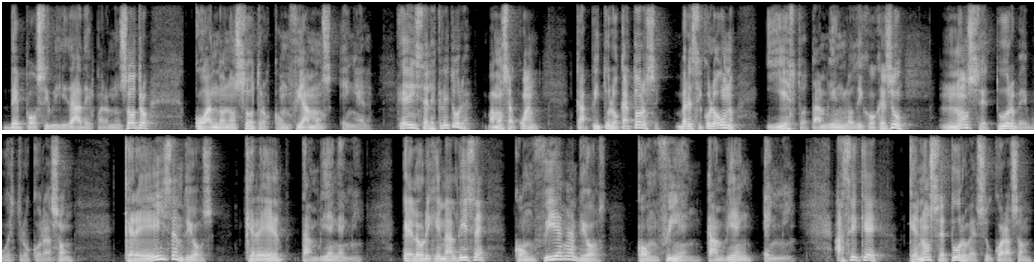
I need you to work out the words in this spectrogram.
de posibilidades para nosotros cuando nosotros confiamos en Él. ¿Qué dice la Escritura? Vamos a Juan, capítulo 14, versículo 1. Y esto también lo dijo Jesús. No se turbe vuestro corazón. Creéis en Dios, creed también en mí. El original dice, confíen en Dios, confíen también en mí. Así que que no se turbe su corazón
